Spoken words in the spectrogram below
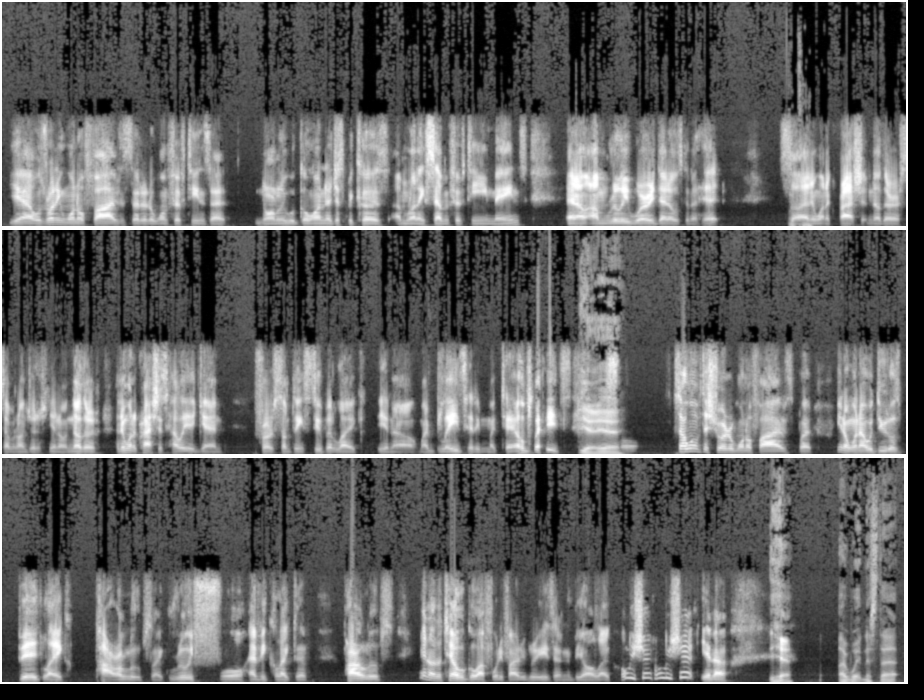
Yeah, I was running 105 instead of the 115s that normally would go on there just because I'm running 715 mains. And I- I'm really worried that it was going to hit. So I didn't want to crash another 700, you know, another. I didn't want to crash this heli again for something stupid like, you know, my blades hitting my tail blades. Yeah, yeah, So, so I went with the shorter 105s, but you know, when I would do those big like power loops, like really full heavy collective power loops, you know, the tail would go out 45 degrees and it'd be all like, holy shit, holy shit, you know. yeah. I witnessed that.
